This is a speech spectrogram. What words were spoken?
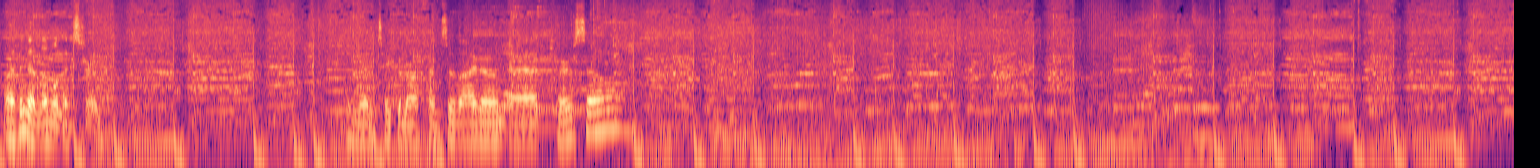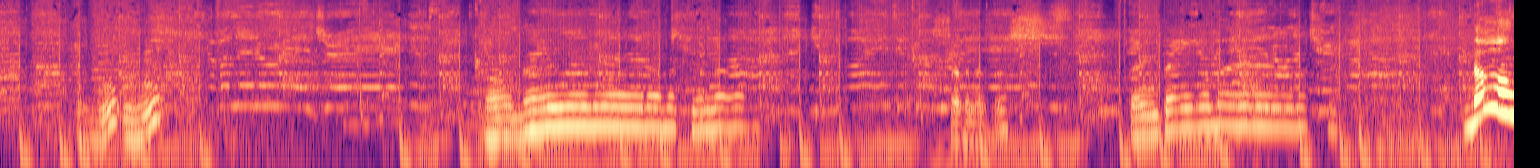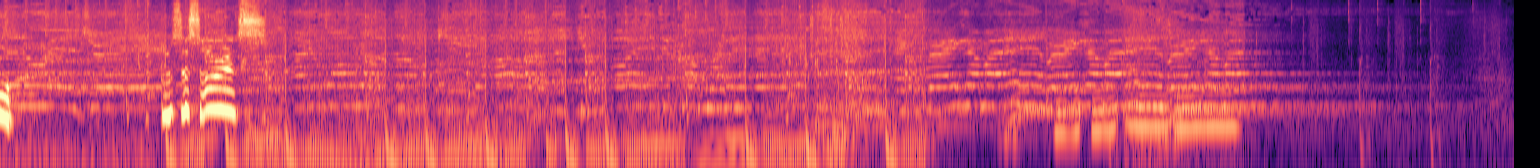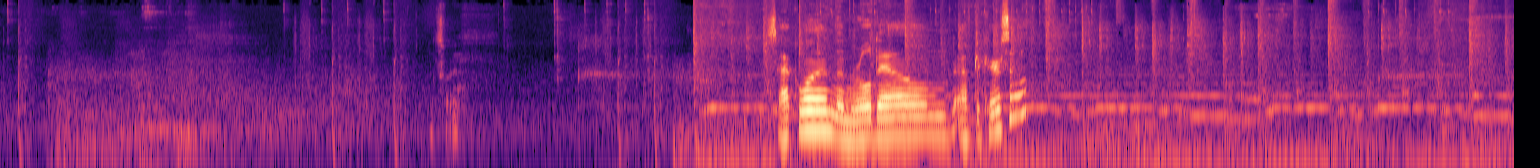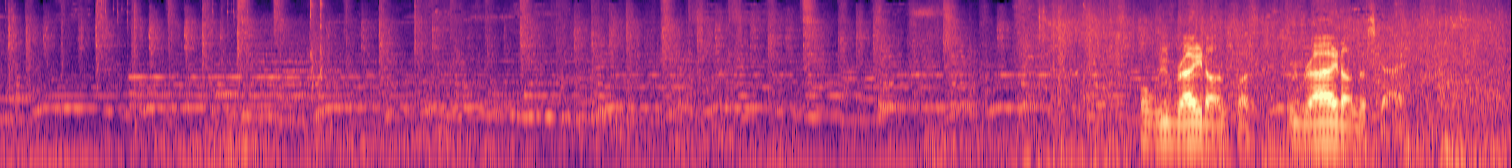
Oh, I think I level next turn. And then take an offensive item at Carousel. Sack one, then roll down after carousel? Oh, we ride on fuck. We ride on this guy.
